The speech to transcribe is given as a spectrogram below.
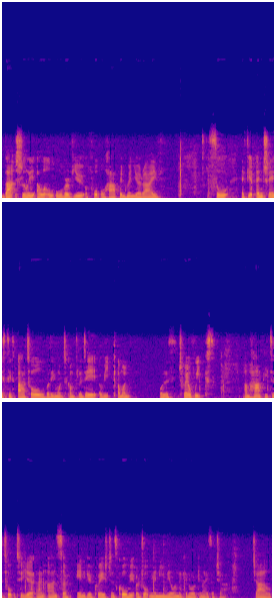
that's really a little overview of what will happen when you arrive. So if you're interested at all, whether you want to come for a day, a week, a month, or the 12 weeks, I'm happy to talk to you and answer any of your questions. Call me or drop me an email and we can organise a chat. Ciao.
